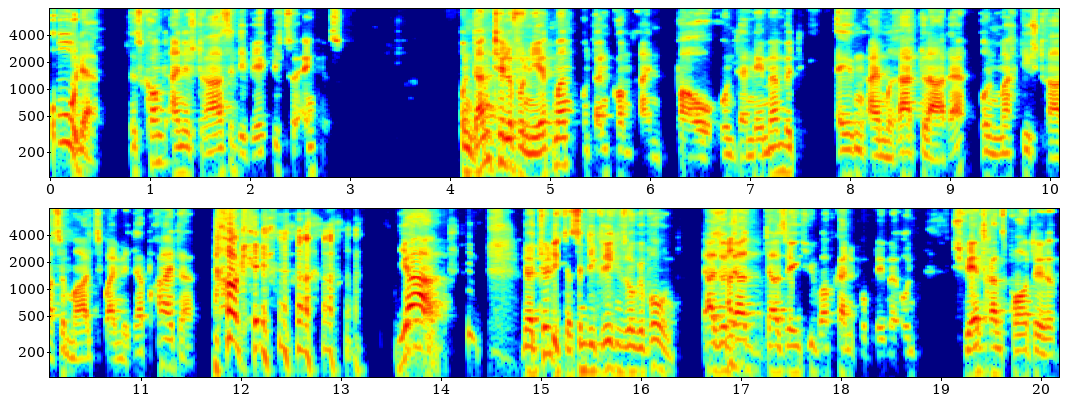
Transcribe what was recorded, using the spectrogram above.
oder es kommt eine Straße, die wirklich zu eng ist. Und dann telefoniert man und dann kommt ein Bauunternehmer mit irgendeinem Radlader und macht die Straße mal zwei Meter breiter. Okay. ja, natürlich, das sind die Griechen so gewohnt. Also, also da, da sehe ich überhaupt keine Probleme. Und Schwertransporte,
